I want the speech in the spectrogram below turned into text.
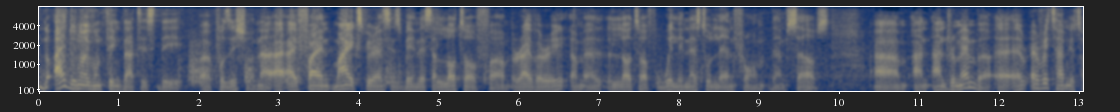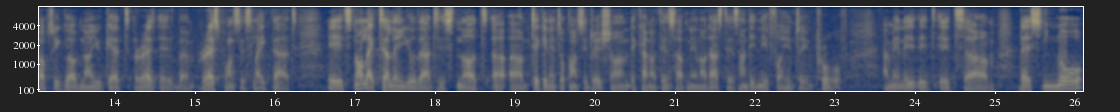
no, I do not even think that is the uh, position. I, I, find my experience has been there's a lot of um, rivalry, um, a, a, lot of willingness to learn from themselves. Um, and, and, remember, uh, every time you talk to a governor, you get res uh, um, responses like that. It's not like telling you that it's not uh, um, taking into consideration the kind of things happening in other states and the need for him to improve. I mean, it, it, it's, um, there's no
